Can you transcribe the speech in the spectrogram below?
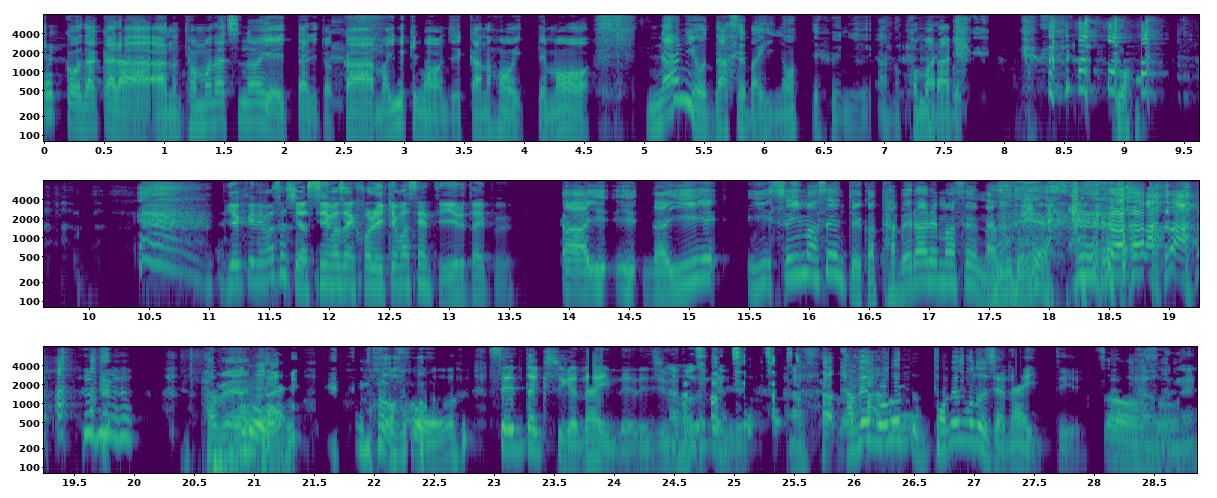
結構だから、あの、友達の家行ったりとか、まあ、ユキの実家の方行っても、何を出せばいいのってふうに、あの、困られる。逆にまさしはすいません、これいけませんって言えるタイプ？あいいだいすいませんというか食べられませんなので 食べもうない。もうもう。選択肢がないんだよね、自分の中に。食食べ物と食べ物。じゃないっていう。そうそうね。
